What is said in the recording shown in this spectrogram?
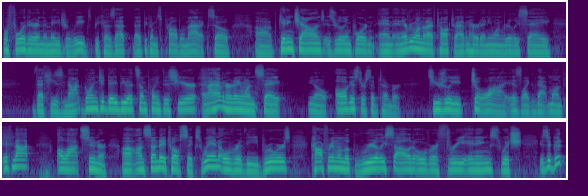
before they're in the major leagues because that that becomes problematic. So, uh, getting challenged is really important. And and everyone that I've talked to, I haven't heard anyone really say that he's not going to debut at some point this year. And I haven't heard anyone say, you know, August or September. It's usually July is like that month, if not a lot sooner. Uh, on Sunday, 12 6 win over the Brewers. Kyle Freeland looked really solid over three innings, which is a good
